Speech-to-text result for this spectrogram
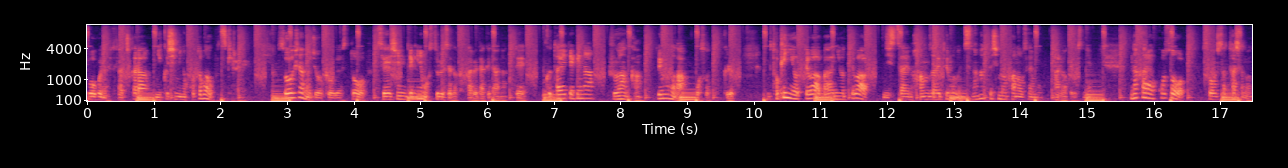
多くの人たちから憎しみの言葉をぶつけられる。そうしたの状況ですと、精神的にもストレスがかかるだけではなくて、具体的な不安感というものが襲ってくる。時によっては、場合によっては、実際の犯罪というものにつながってしまう可能性もあるわけですね。だからこそ、そうした他者の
